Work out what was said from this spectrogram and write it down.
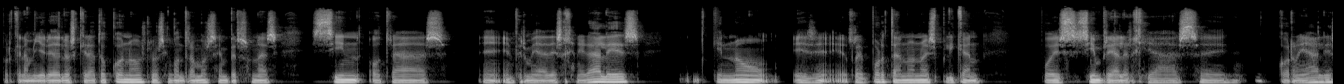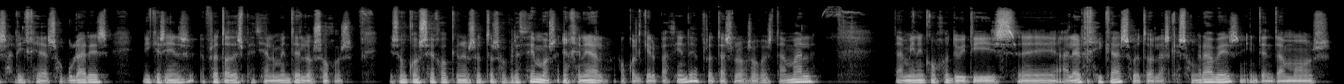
porque la mayoría de los queratoconos los encontramos en personas sin otras eh, enfermedades generales, que no eh, reportan o no explican pues siempre alergias eh, corneales, alergias oculares, ni que se hayan frotado especialmente los ojos. Es un consejo que nosotros ofrecemos en general a cualquier paciente, frotarse los ojos está mal. También en conjuntivitis eh, alérgicas, sobre todo las que son graves, intentamos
